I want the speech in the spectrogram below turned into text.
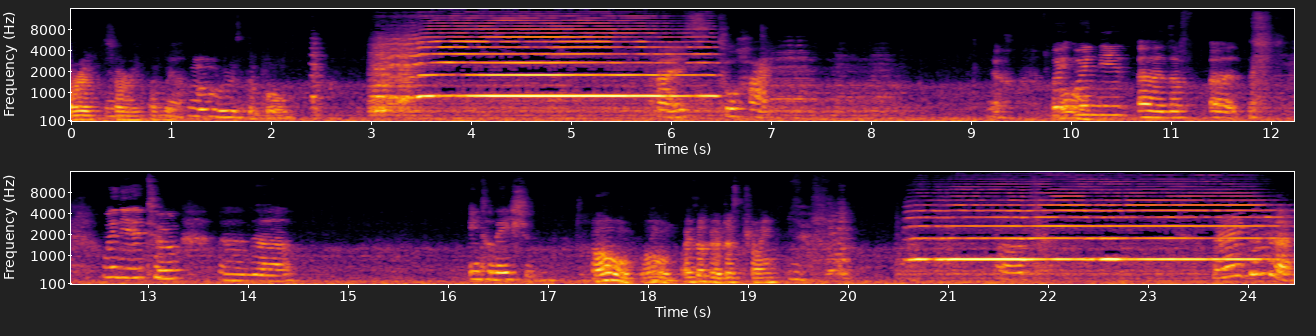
sorry, sorry. I'm like, Yeah. oh, where's the ball? Uh, it's too high. Yeah. We, Oh. we need uh, the uh, we need to uh, the intonation. Oh, oh, I thought we were just trying. Uh, very good.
